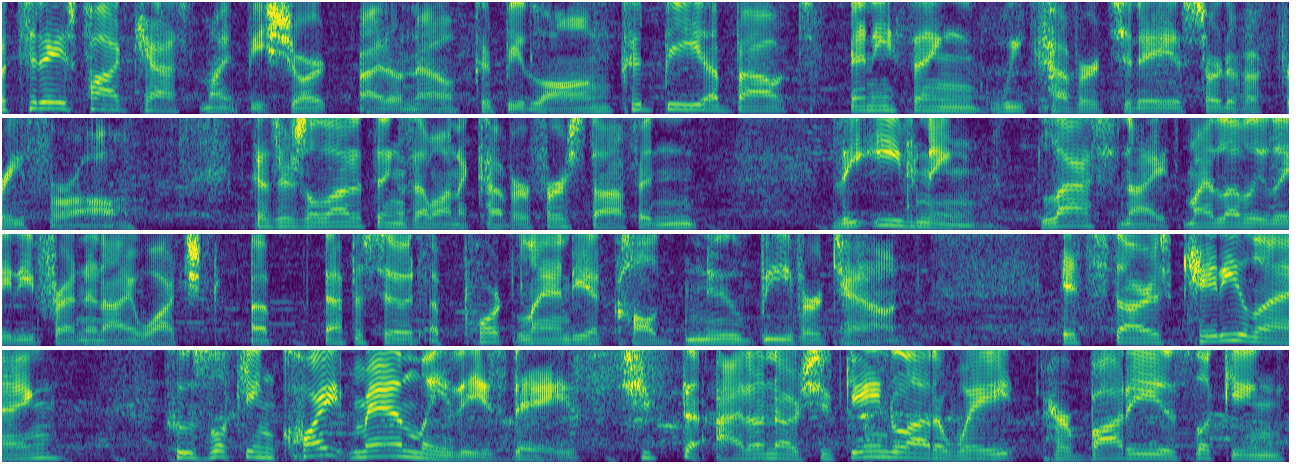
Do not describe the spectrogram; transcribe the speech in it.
But today's podcast might be short. I don't know. Could be long. Could be about anything we cover today is sort of a free for all. Because there's a lot of things I want to cover. First off, in the evening, last night, my lovely lady friend and I watched an episode of Portlandia called New Beaver Town. It stars k.d. lang, who's looking quite manly these days. She's, I don't know, she's gained a lot of weight. Her body is looking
